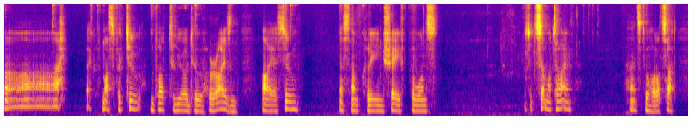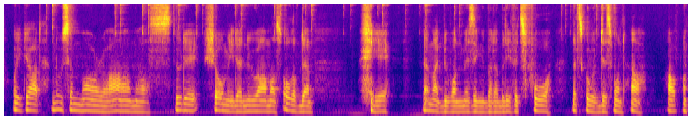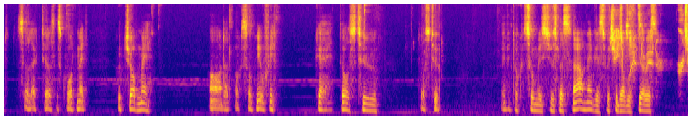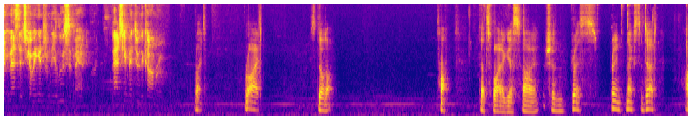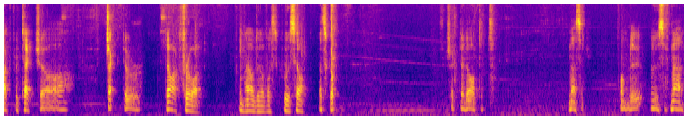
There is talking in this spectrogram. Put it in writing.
Uh, back with Mass Effect 2, about to go to Horizon, I assume. Yes, I'm clean shaved for once. Is it summertime? It's too hot outside. We got new Samara armors. Do they show me the new armors? All of them. yeah, there might be one missing, but I believe it's four. Let's go with this one. Oh, I want to select as a squad mate. Good job, May. Oh, that looks so beautiful. Okay, those two. Those two. Maybe Dokasumi is useless. Ah, maybe I switch it up with Furious. Urgent message coming in from the Illusive Man. Patching him in through the comm room. Right. Right. Still up. Huh. That's why I guess I shouldn't press print next to that. Arc Projector. Checker. Dark Fraud. From Hell was cool as hell. Let's go. Check that out. That message from the Illusive Man.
